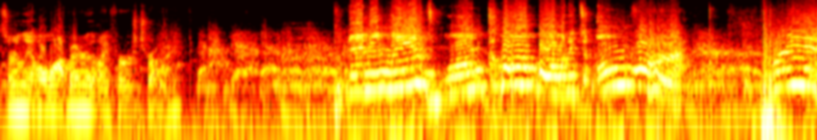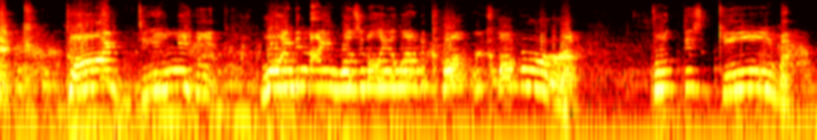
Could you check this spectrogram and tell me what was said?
Certainly a whole lot better than my first try. But then he lands recover? Fuck this game! I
